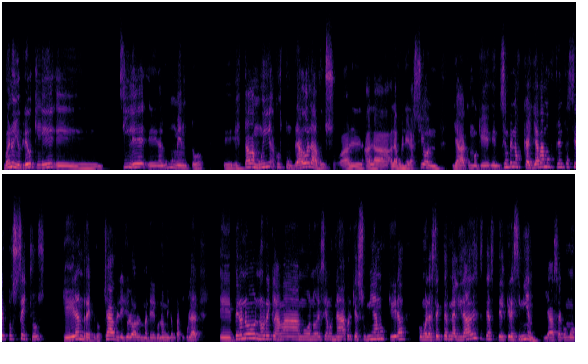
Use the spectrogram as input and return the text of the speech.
Bueno, yo creo que eh, Chile en algún momento eh, estaba muy acostumbrado al abuso, al, a, la, vulneración, ya como que eh, siempre nos callábamos frente a ciertos hechos que eran reprochables, yo lo hablo en materia económica en particular, eh, pero no, no reclamamos, no decíamos nada porque asumíamos que era como las externalidades de, del crecimiento, ya sea, como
